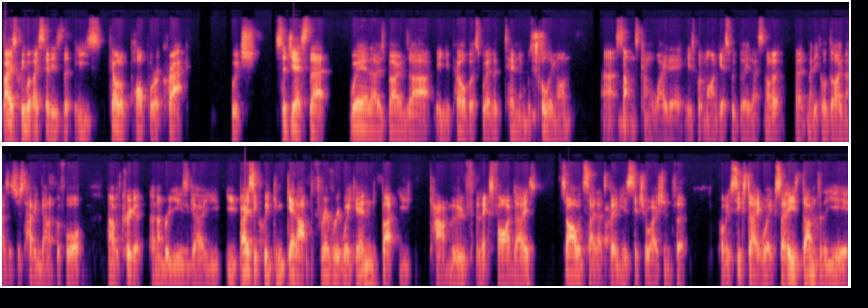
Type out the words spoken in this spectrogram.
basically, what they said is that he's felt a pop or a crack, which suggests that where those bones are in your pelvis, where the tendon was pulling on, uh, something's come away there, is what my guess would be. That's not a, a medical diagnosis, just having done it before. Uh, with cricket a number of years ago, you, you basically can get up for every weekend, but you can't move for the next five days. So I would say that's been his situation for probably six to eight weeks. So he's done for the year,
